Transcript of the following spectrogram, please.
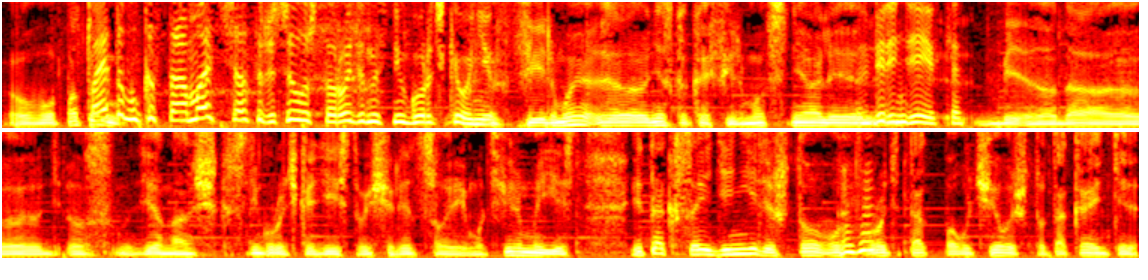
Вот, потом Поэтому Кострома сейчас решила, что родина Снегурочки у них. фильмы, э, несколько фильмов сняли. В Берендеевке. Бе- э, Да, э, где значит, Снегурочка действующее лицо, и мультфильмы есть. И так соединили, что вот вроде так получилось, что такая интер-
